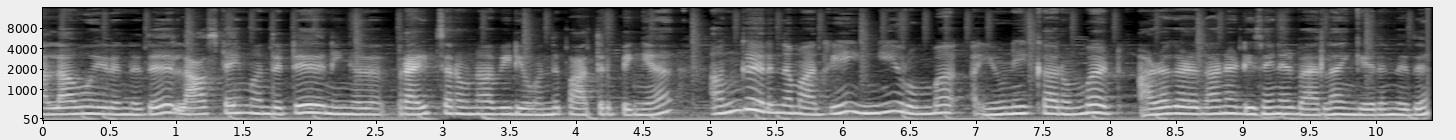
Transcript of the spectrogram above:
நல்லாவும் இருந்தது. லாஸ்ட் டைம் வந்துட்டு நீங்கள் ப்ரைட் சரவணா வீடியோ வந்து பார்த்துருப்பீங்க. அங்கே இருந்த மாதிரியே இங்கேயும் ரொம்ப யூனிக்காக ரொம்ப அழகழகான டிசைனர் வேர்லாம் இங்கே இருந்தது.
